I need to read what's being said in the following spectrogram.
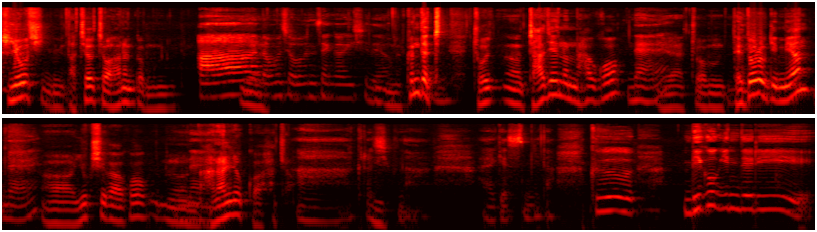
기호식입니다. 저 좋아하는 거 먹는. 아, 네. 너무 좋은 생각이시네요. 음, 근데 조, 어, 자제는 하고 네. 예, 좀 네. 되도록이면 네. 어, 육식하고 음, 네. 안 하려고 하죠. 아, 그러시구나. 알겠습니다. 그 미국인들이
